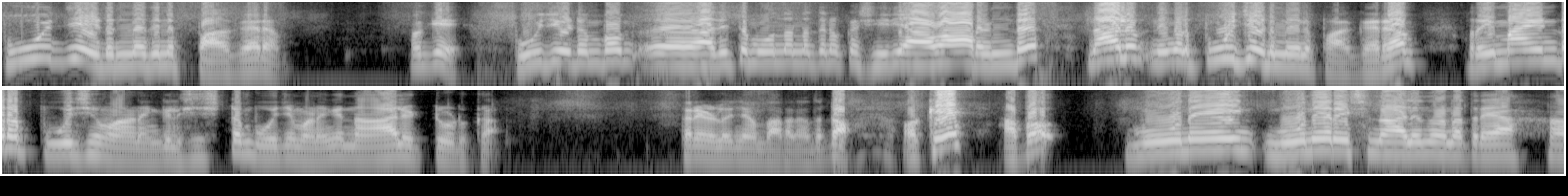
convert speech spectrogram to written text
പൂജ്യം ഇടുന്നതിന് പകരം ഓക്കെ പൂജ ഇടുമ്പം ആദ്യത്തെ മൂന്നെണ്ണത്തിനൊക്കെ ശരിയാവാറുണ്ട്. എന്നാലും നിങ്ങൾ പൂജ ഇടുന്നതിന് പകരം റിമൈൻഡർ പൂജ്യമാണെങ്കിൽ ശിഷ്ടം പൂജ്യമാണെങ്കിൽ നാലിട്ട് കൊടുക്കുക. ഇത്രയേ ഉള്ളൂ ഞാൻ പറഞ്ഞത് കേട്ടോ ഓക്കെ അപ്പോൾ മൂന്നേ മൂന്നേ റേഷ് നാല് എന്ന് പറഞ്ഞാൽ എത്രയാ? ആ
